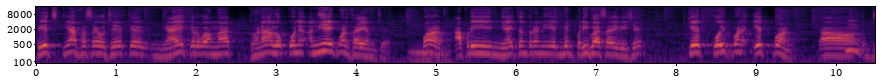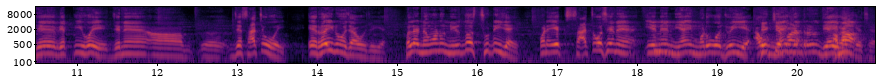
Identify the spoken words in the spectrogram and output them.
પેજ ત્યાં ફસાયો છે કે ન્યાય કરવામાં ઘણા લોકોને અન્યાય પણ થાય એમ છે. પણ આપણી ન્યાયતંત્રની એક બેન પરિભાષા એવી છે કે કોઈ પણ એક પણ જે વ્યક્તિ હોય જેને જે સાચો હોય એ રહી ન જવો જોઈએ. ભલે નવાણું નિર્દોષ છૂટી જાય પણ એક સાચો છે ને એને ન્યાય મળવો જોઈએ. આવું ન્યાયતંત્રનું ધ્યેય વાક્ય છે.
